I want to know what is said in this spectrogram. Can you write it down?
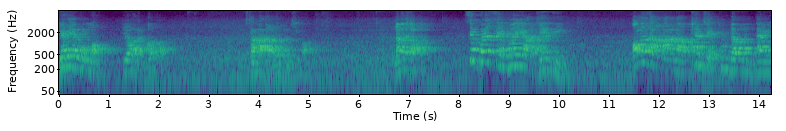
ရဲရဲဝုံဝုံပြောတာမဟုတ်ပါဘူးစတာမအားလုံးမရှိပါဘူးနံပါတ်6စစ်ပွဲဆင်နွှဲရခြင်းသည်ဩဇာအာဏာဖြန့်ချက်ထူထောင်နိုင်ရ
